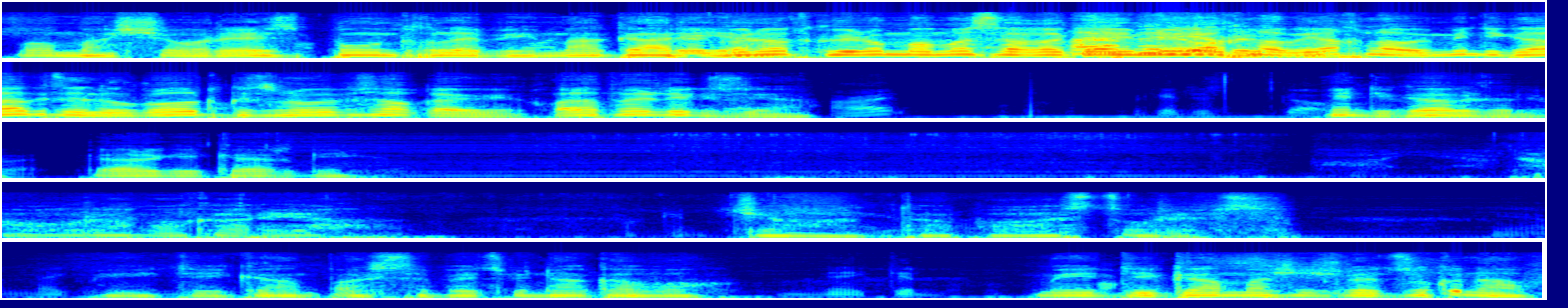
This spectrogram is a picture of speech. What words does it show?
მომაშორეს ბუნდღლები მაგარია. ეგონო თქვი რომ მამას აღარ აი, მე გაიმეორებ. ახლავი, ახლავი, მიდი გააგრძელე უბრალოდ გზნობებს აყევი. ყველაფერი გზია. მიდი გააგრძელე. კარგი, კარგი. აუ რა მაგარია. ჯანდა ბასწორებს. მიდი გამპარსე ბეწვი ნაგავო. მიდი გამაშიშვე ზუკნავ.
